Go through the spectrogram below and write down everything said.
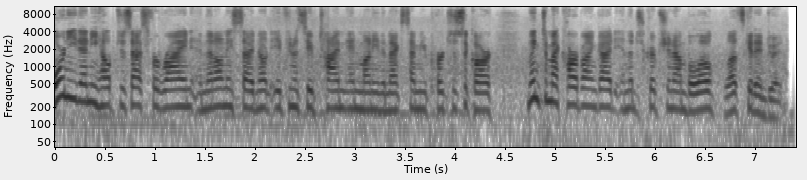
or need any help, just ask for Ryan. And then on a side note, if you want to save time and money the next time you purchase a car, link to my car buying guide in the description down below. Let's get into it.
